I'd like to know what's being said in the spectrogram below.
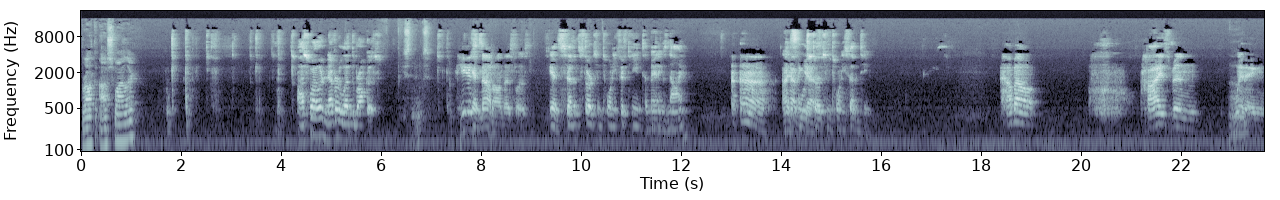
Brock Osweiler. Osweiler never led the Broncos. He stinks. He is Yes. not on this list. He had seven starts in 2015 to Manning's nine. Uh, I and have four guess. starts in 2017. How about Heisman Uh, winning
